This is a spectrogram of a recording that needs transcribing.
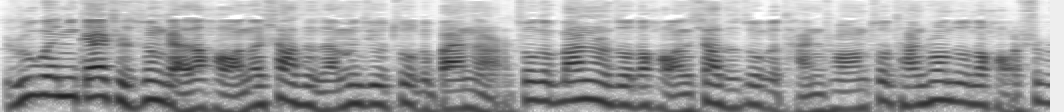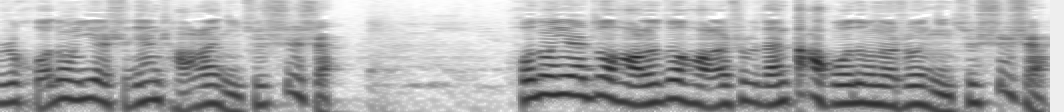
如果你改尺寸改得好，那下次咱们就做个 banner，做个 banner 做得好，下次做个弹窗，做弹窗做得好，是不是活动页时间长了你去试试？活动页做好了做好了，是不是咱大活动的时候你去试试，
